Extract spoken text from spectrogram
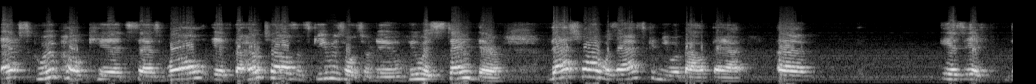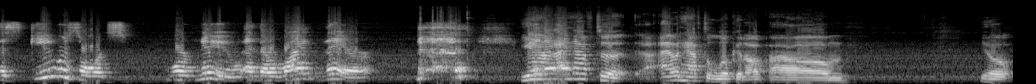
ex group home kid says, well, if the hotels and ski resorts are new, who has stayed there? That's why I was asking you about that. Um, is if the ski resorts were new and they're right there. Yeah, You know, I'd have to. I would have to look it up. Um, you know,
